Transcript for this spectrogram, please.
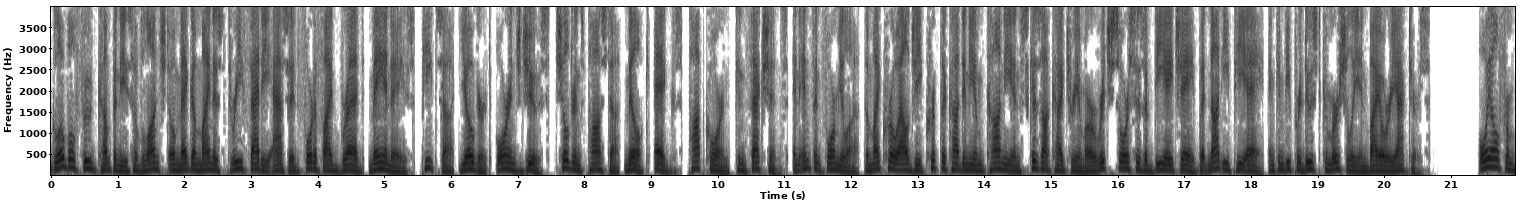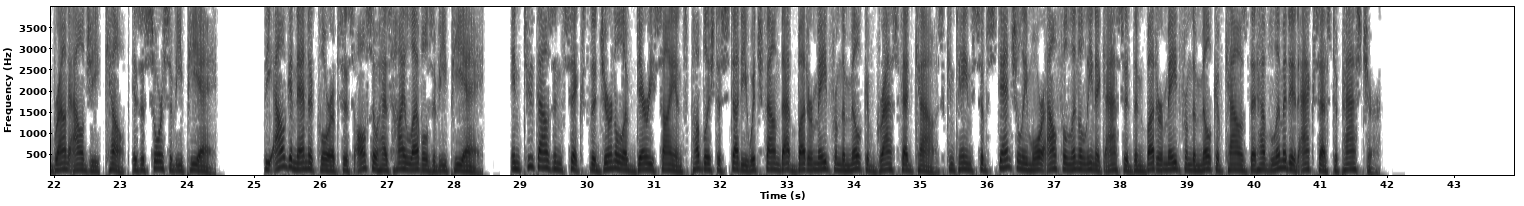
Global food companies have launched omega-3 fatty acid fortified bread, mayonnaise, pizza, yogurt, orange juice, children's pasta, milk, eggs, popcorn, confections, and infant formula. The microalgae Crypthecodinium cohnii and Schizochytrium are rich sources of DHA but not EPA, and can be produced commercially in bioreactors. Oil from brown algae kelp is a source of EPA. The alga Nannochloropsis also has high levels of EPA. In 2006 the Journal of Dairy Science published a study which found that butter made from the milk of grass-fed cows contains substantially more alpha-linolenic acid than butter made from the milk of cows that have limited access to pasture.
